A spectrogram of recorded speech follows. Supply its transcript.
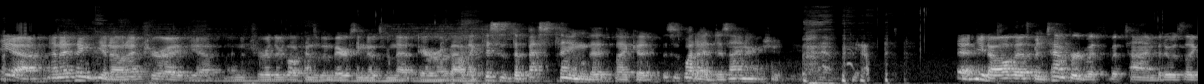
yeah, and I think you know, and I'm sure I, yeah, I'm sure there's all kinds of embarrassing notes from that era about like this is the best thing that like a this is what a designer should do. Yeah. And you know, all that's been tempered with with time, but it was like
